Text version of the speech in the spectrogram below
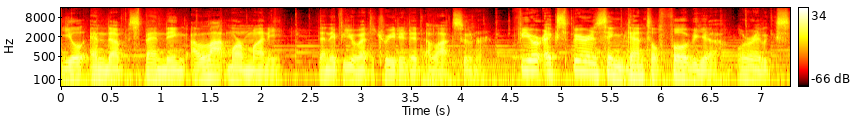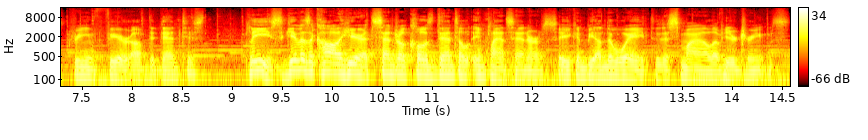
you'll end up spending a lot more money than if you had treated it a lot sooner. If you're experiencing dental phobia or an extreme fear of the dentist, Please give us a call here at Central Coast Dental Implant Center so you can be on the way to the smile of your dreams.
